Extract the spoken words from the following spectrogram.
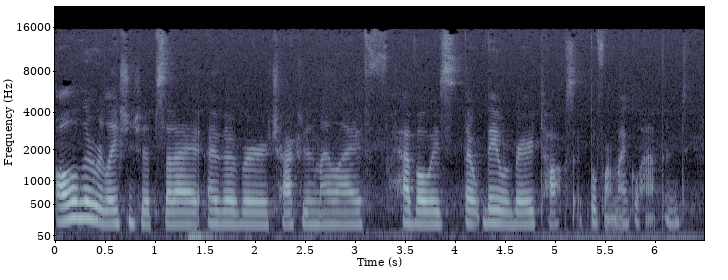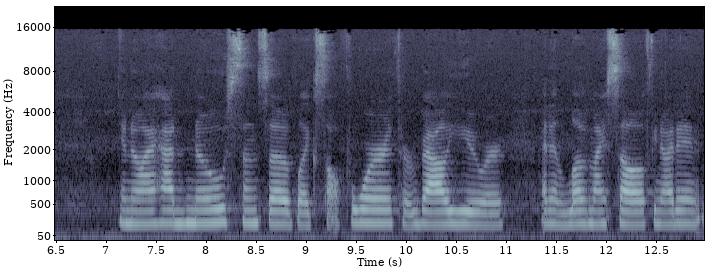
all of the relationships that I, I've ever attracted in my life have always they were very toxic before Michael happened. You know, I had no sense of like self-worth or value or I didn't love myself. You know, I didn't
